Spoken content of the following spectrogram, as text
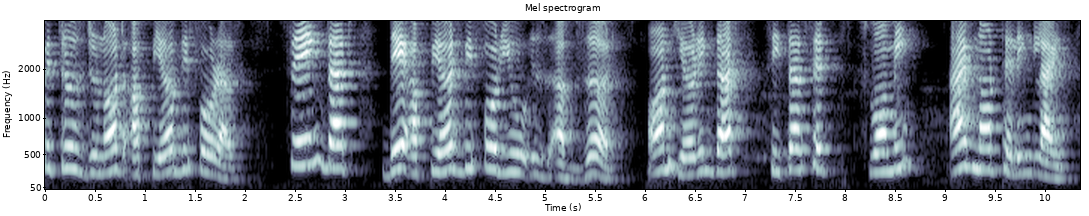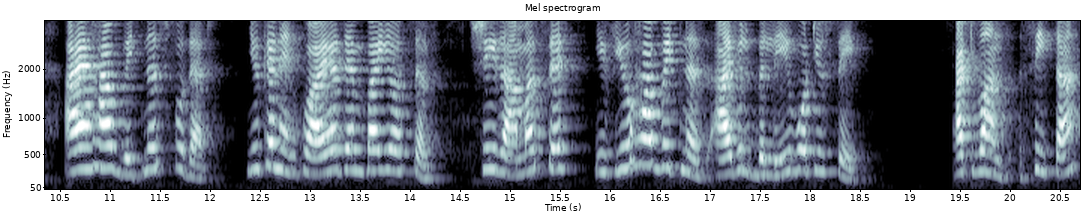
Pitrus do not appear before us. Saying that they appeared before you is absurd. On hearing that, Sita said, Swami, I am not telling lies. I have witness for that. You can inquire them by yourself. Sri Rama said, if you have witness, I will believe what you say. At once, Sita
